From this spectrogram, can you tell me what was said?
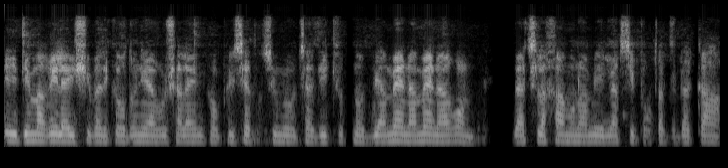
et démarrer la yeshiva des cordonniers à Rouchalaïm, qu'on puisse être soumis au tzaddik toute notre vie. Amen, amen Aaron. Batzlacha mon ami, merci pour ta tzedaka,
